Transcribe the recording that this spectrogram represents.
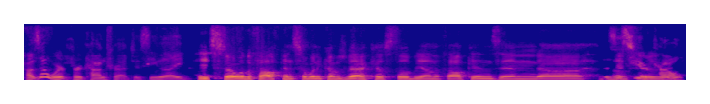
How's that work for a contract? Is he like he's still with the Falcons? So when he comes back, he'll still be on the Falcons. And uh does this year count?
